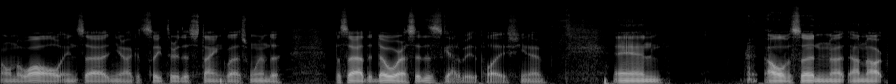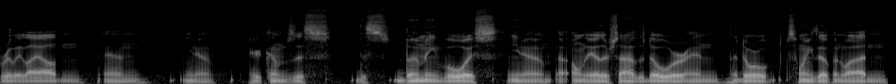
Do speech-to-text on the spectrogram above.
on the wall inside. You know, I could see through this stained glass window beside the door. I said, "This has got to be the place," you know. And all of a sudden, I, I knocked really loud, and and you know, here comes this this booming voice, you know, on the other side of the door, and the door swings open wide, and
